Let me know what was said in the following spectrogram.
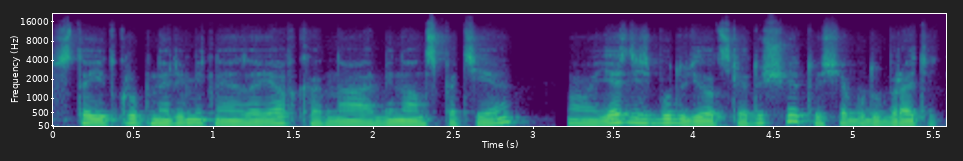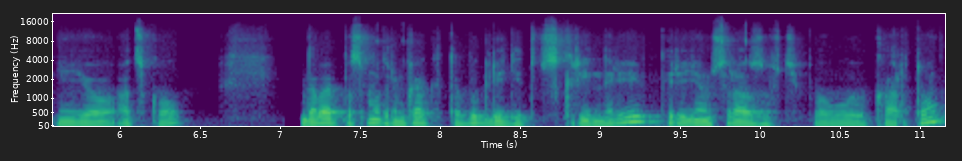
стоит крупная лимитная заявка на Binance Pote. А, я здесь буду делать следующее, то есть я буду брать от нее отскок. Давай посмотрим, как это выглядит в скринере. Перейдем сразу в тепловую карту.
